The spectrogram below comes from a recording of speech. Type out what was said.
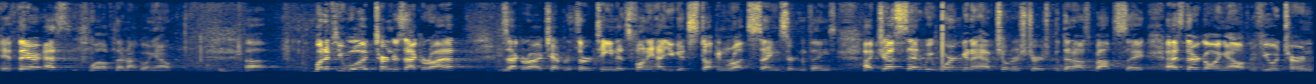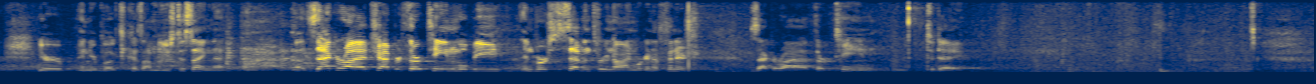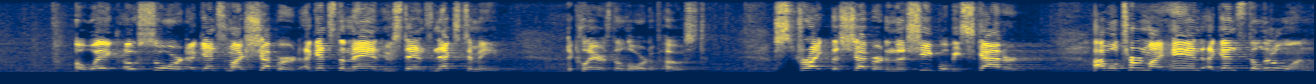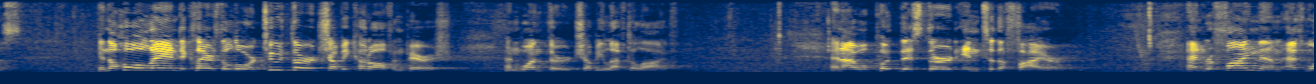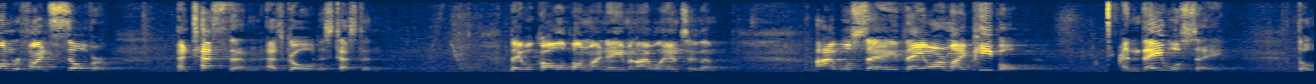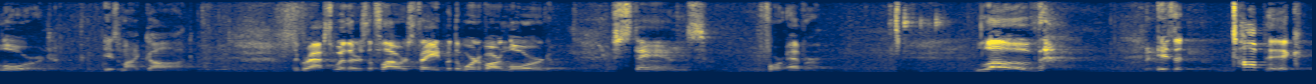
if they're as well, if they're not going out. Uh, but if you would, turn to Zechariah, Zechariah chapter 13. It's funny how you get stuck in ruts saying certain things. I just said we weren't going to have children's church, but then I was about to say, as they're going out, if you would turn your in your books, because I'm used to saying that. Uh, Zechariah chapter 13 will be in verse 7 through 9. We're going to finish Zechariah 13 today. Awake, O sword, against my shepherd, against the man who stands next to me, declares the Lord of hosts. Strike the shepherd, and the sheep will be scattered. I will turn my hand against the little ones. In the whole land, declares the Lord, two thirds shall be cut off and perish, and one third shall be left alive. And I will put this third into the fire, and refine them as one refines silver, and test them as gold is tested. They will call upon my name, and I will answer them. I will say, They are my people. And they will say, The Lord is my God. The grass withers, the flowers fade, but the word of our Lord stands forever. Love is a topic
